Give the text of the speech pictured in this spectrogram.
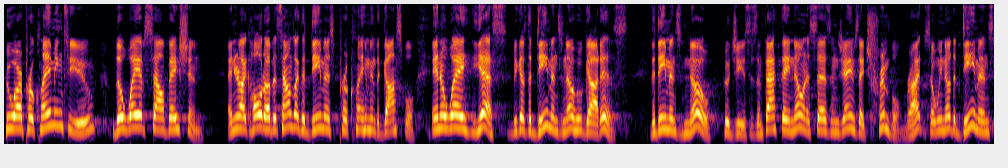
who are proclaiming to you the way of salvation. And you're like, hold up, it sounds like the demon is proclaiming the gospel. In a way, yes, because the demons know who God is. The demons know who Jesus is. In fact, they know, and it says in James, they tremble, right? So we know the demons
